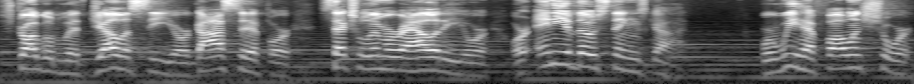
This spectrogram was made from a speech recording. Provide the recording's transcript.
struggled with jealousy or gossip or sexual immorality or, or any of those things, God where we have fallen short,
